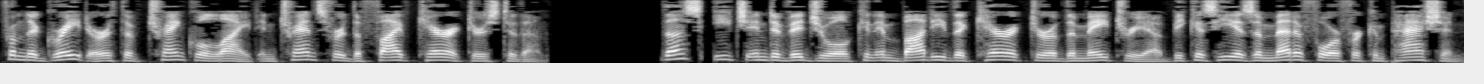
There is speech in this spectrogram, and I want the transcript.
from the great earth of tranquil light and transferred the five characters to them. Thus, each individual can embody the character of the Maitreya because he is a metaphor for compassion.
